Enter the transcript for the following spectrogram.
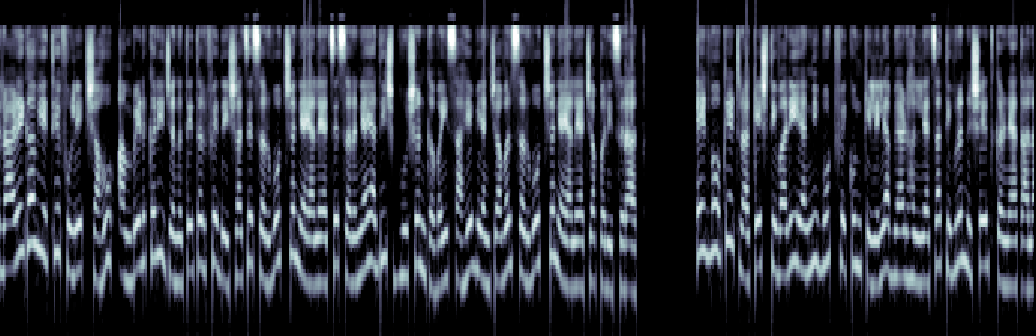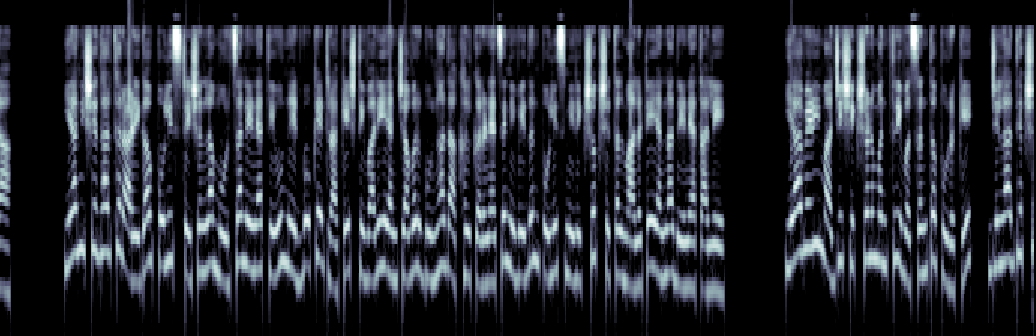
राळेगाव येथे फुले शाहू आंबेडकरी जनतेतर्फे देशाचे सर्वोच्च न्यायालयाचे सरन्यायाधीश भूषण गवई साहेब यांच्यावर सर्वोच्च न्यायालयाच्या परिसरात. ॲडव्होकेट राकेश तिवारी यांनी बूट फेकून केलेल्या भ्याड हल्ल्याचा तीव्र निषेध करण्यात आला. या निषेधार्थ राळेगाव पोलीस स्टेशनला मोर्चा नेण्यात येऊन ॲडव्होकेट राकेश तिवारी यांच्यावर गुन्हा दाखल करण्याचे निवेदन पोलीस निरीक्षक शीतल मालटे यांना देण्यात आले. यावेळी माजी शिक्षण मंत्री वसंत पुरके जिल्हाध्यक्ष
